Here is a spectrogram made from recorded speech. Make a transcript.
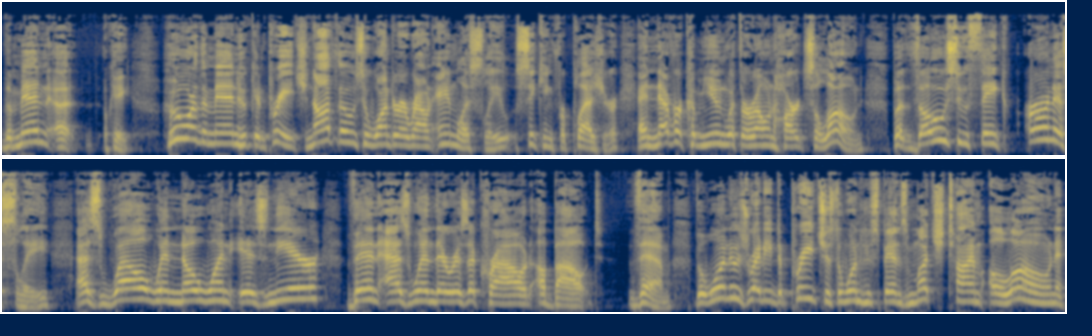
the men, uh, okay, who are the men who can preach? Not those who wander around aimlessly, seeking for pleasure, and never commune with their own hearts alone, but those who think earnestly, as well when no one is near, then as when there is a crowd about them. The one who's ready to preach is the one who spends much time alone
